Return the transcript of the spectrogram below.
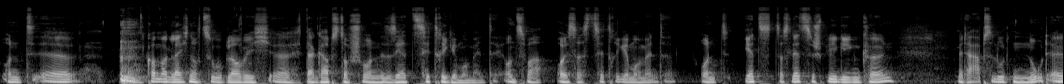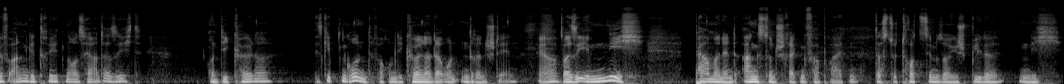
Und äh, kommen wir gleich noch zu, glaube ich, äh, da gab es doch schon sehr zittrige Momente. Und zwar äußerst zittrige Momente. Und jetzt das letzte Spiel gegen Köln mit der absoluten Notelf angetreten aus härter Sicht. Und die Kölner, es gibt einen Grund, warum die Kölner da unten drin stehen. Ja, weil sie eben nicht permanent Angst und Schrecken verbreiten, dass du trotzdem solche Spiele nicht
